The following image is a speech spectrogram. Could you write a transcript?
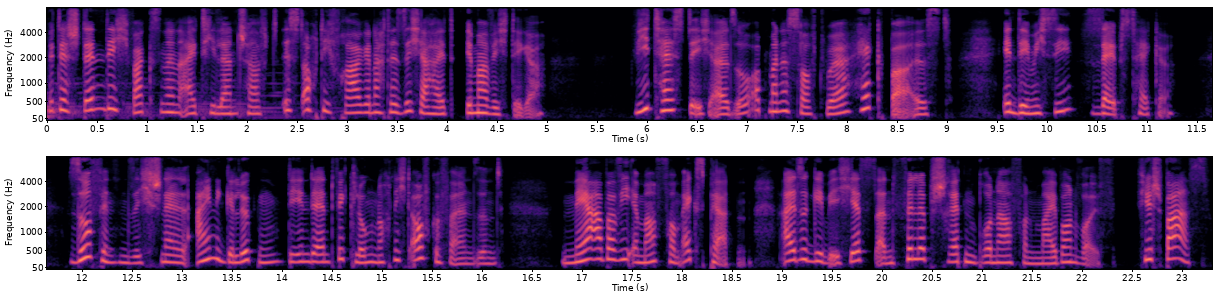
Mit der ständig wachsenden IT-Landschaft ist auch die Frage nach der Sicherheit immer wichtiger. Wie teste ich also, ob meine Software hackbar ist? Indem ich sie selbst hacke. So finden sich schnell einige Lücken, die in der Entwicklung noch nicht aufgefallen sind. Mehr aber wie immer vom Experten. Also gebe ich jetzt an Philipp Schrettenbrunner von Mayborn Wolf. Viel Spaß!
